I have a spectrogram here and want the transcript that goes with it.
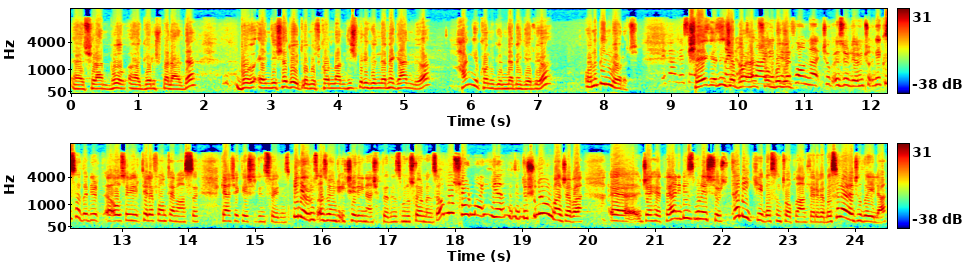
e, süren bu e, görüşmelerde bu endişe duyduğumuz konuların hiçbiri gündeme gelmiyor. Hangi konu gündeme geliyor? Onu bilmiyoruz. Efendim mesela Şeye gelince bu en son bugün telefonla çok özür diliyorum. Çok kısa da bir e, olsa bir telefon teması gerçekleştirdiğini söylediniz. Biliyoruz az önce içeriğini açıkladınız bunu sormanız ama bunu sormayı düşünüyor mu acaba e, CHP? Hani biz bunu istiyoruz. Tabii ki basın toplantıları ve basın aracılığıyla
